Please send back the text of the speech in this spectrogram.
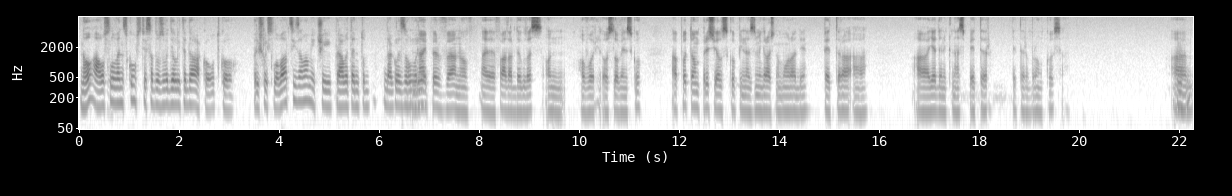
No a o Slovensku ste sa dozvedeli teda ako? Od koho? Prišli Slováci za vami? Či práve tento Douglas hovoril? Najprv áno, e, Father Douglas, on hovoril o Slovensku a potom prišiel skupina z migračnom úrade Petra a, a jeden kňaz Peter, Peter Bronkos. A, a Mhm.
